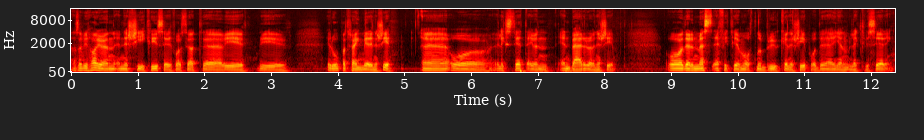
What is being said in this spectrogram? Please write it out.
Altså Vi har jo en energikrise i forhold til at uh, vi, vi Europa trenger mer energi. Eh, og elektrisitet er jo en, en bærer av energi. Og det er den mest effektive måten å bruke energi på, det er gjennom elektrifisering.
